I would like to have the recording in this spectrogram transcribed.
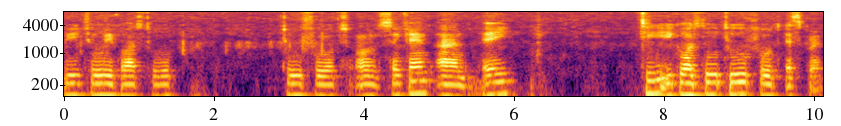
V2 equals to 2 foot on second and a t equals to 2 foot square.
